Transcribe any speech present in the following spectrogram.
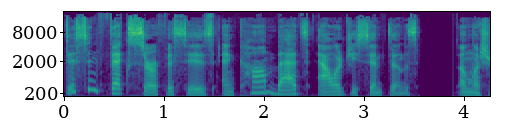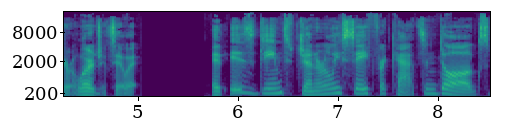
disinfects surfaces, and combats allergy symptoms, unless you're allergic to it. It is deemed generally safe for cats and dogs,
